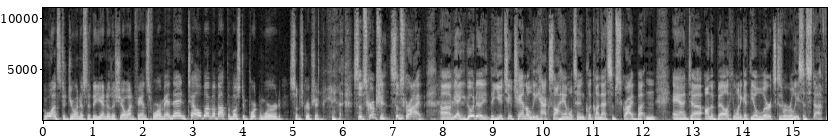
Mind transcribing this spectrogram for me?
who wants to join us at the end of the show on Fans Forum, and then tell them about the most important word: subscription. subscription. Subscribe. Um, yeah, you go to the YouTube channel Lee Hacksaw Hamilton. Click on that subscribe button, and uh, on the bell if you want to get the alerts because we're releasing stuff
